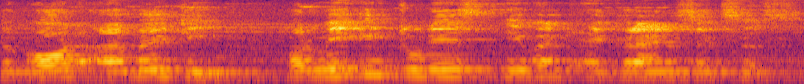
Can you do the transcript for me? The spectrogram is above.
the God Almighty for making today's event a grand success.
